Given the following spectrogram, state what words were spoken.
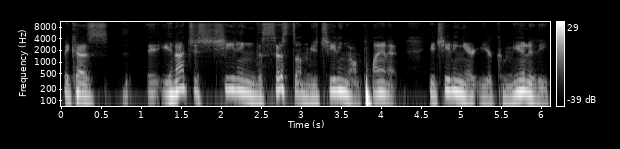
because you're not just cheating the system, you're cheating our planet, you're cheating your, your community.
